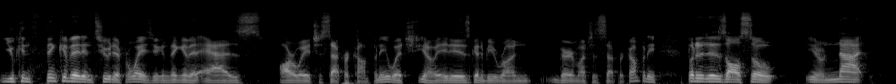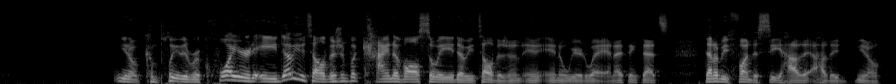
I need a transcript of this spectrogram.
you can think of it in two different ways. You can think of it as ROH a separate company, which you know it is going to be run very much as a separate company, but it is also you know not you know completely required AEW television, but kind of also AEW television in, in a weird way. And I think that's that'll be fun to see how they how they you know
